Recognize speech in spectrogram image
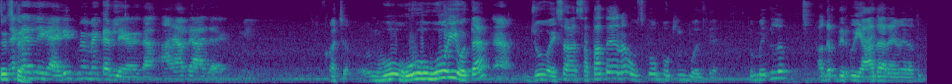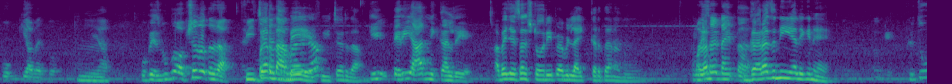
तो मैं कर लेगा एडिट में मैं कर लेगा यहाँ पे आ जाएगा अच्छा वो वो वो ही होता है। हाँ। जो ऐसा सताता है ना उसको पोकिंग बोलते हैं। तो मतलब अगर तेरे को याद आ रहा है मेरा तो पोक किया मेरे को। हम्म। या वो फेसबुक का ऑप्शन होता था। फीचर था बे फीचर था कि तेरी याद निकाल रही है। अबे जैसा स्टोरी पे अभी लाइक करता है ना तू। टाइप था। गरज नहीं है लेकिन है। फिर तू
